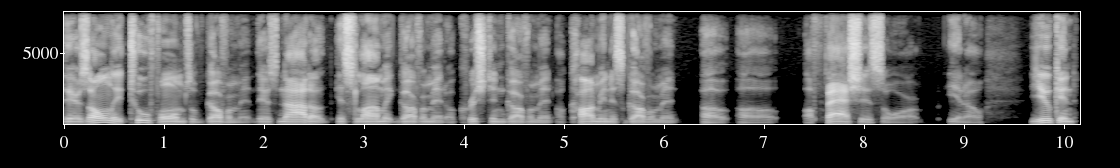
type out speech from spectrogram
there's only two forms of government. There's not a Islamic government, a Christian government, a communist government, a, a, a fascist, or you know, you can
